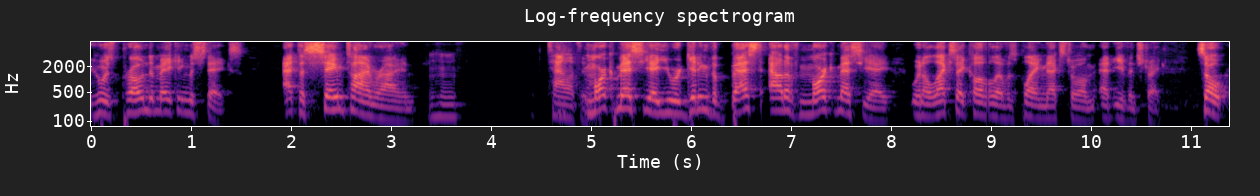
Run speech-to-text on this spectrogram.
who was prone to making mistakes. At the same time, Ryan, hmm Talented. Mark Messier, you were getting the best out of Mark Messier when Alexei Kovalev was playing next to him at even strength. So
